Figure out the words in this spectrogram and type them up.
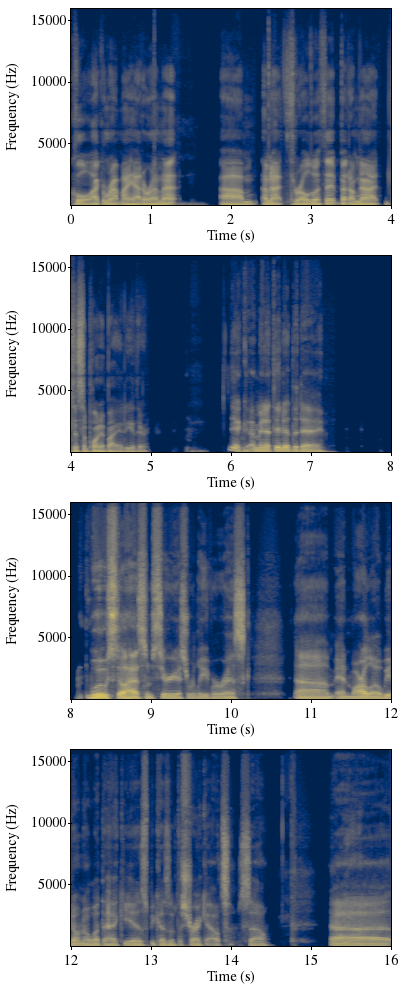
cool. I can wrap my head around that. Um, I'm not thrilled with it, but I'm not disappointed by it either. Yeah, I mean, at the end of the day, Woo still has some serious reliever risk. Um, and Marlowe, we don't know what the heck he is because of the strikeouts. So, uh,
